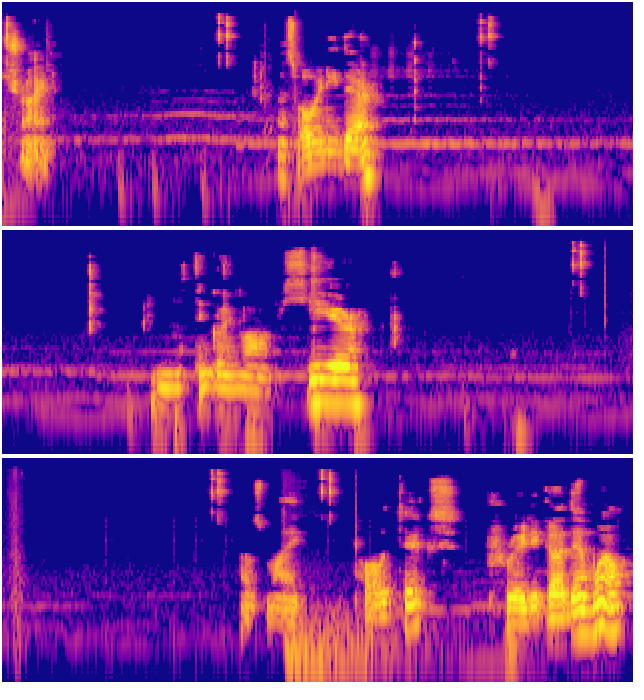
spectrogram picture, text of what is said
Shrine. That's what we need there. Nothing going on here. How's my politics? Pretty goddamn well.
